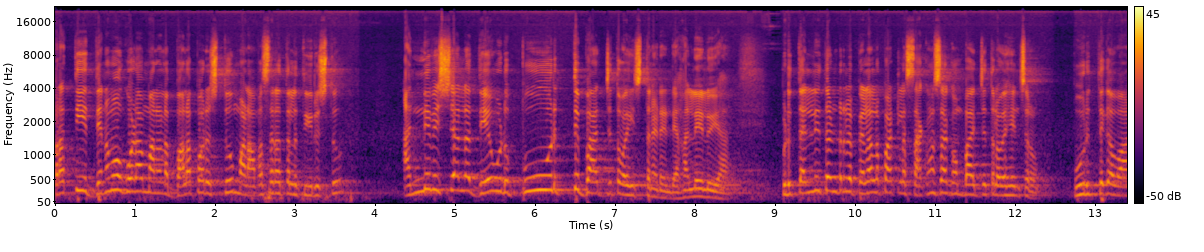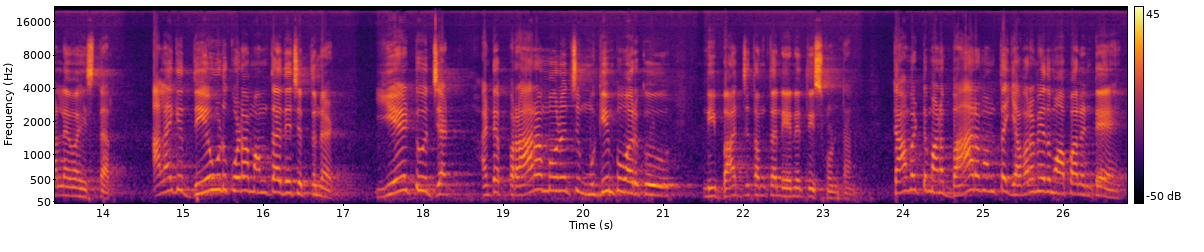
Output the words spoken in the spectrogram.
ప్రతి దినము కూడా మనల్ని బలపరుస్తూ మన అవసరతలు తీరుస్తూ అన్ని విషయాల్లో దేవుడు పూర్తి బాధ్యత వహిస్తున్నాడండి. హల్లేలుయ. ఇప్పుడు తల్లిదండ్రులు పిల్లల పట్ల సగం సగం బాధ్యతలు వహించరు. పూర్తిగా వాళ్ళే వహిస్తారు. అలాగే దేవుడు కూడా మమతా అదే చెప్తున్నాడు. ఏ టు జెడ్ అంటే ప్రారంభం నుంచి ముగింపు వరకు నీ బాధ్యత అంతా నేనే తీసుకుంటాను. కాబట్టి మన భారం అంతా ఎవరి మీద మోపాలంటే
